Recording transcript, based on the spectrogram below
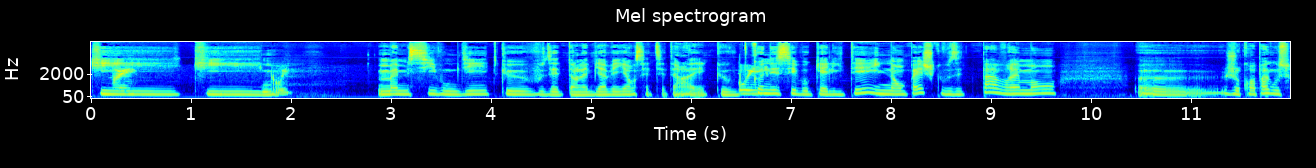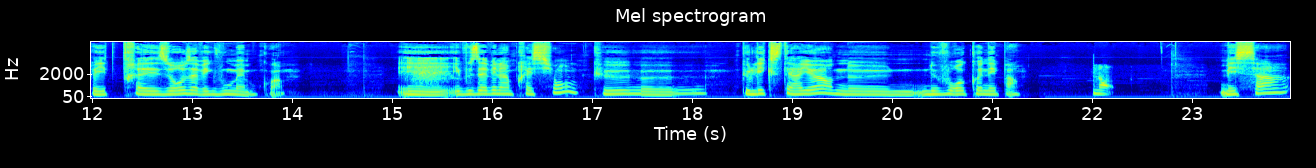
qui, qui Oui. même si vous me dites que vous êtes dans la bienveillance, etc., et que vous Oui. connaissez vos qualités, il n'empêche que vous n'êtes pas vraiment. Euh, je ne crois pas que vous soyez très heureuse avec vous-même, quoi. Et, et vous avez l'impression que, euh, que l'extérieur ne, ne vous reconnaît pas. Non. Mais ça,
